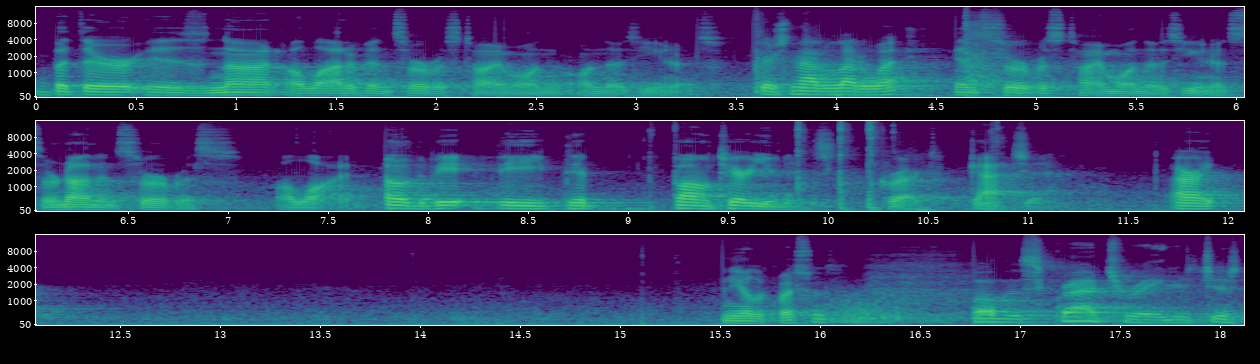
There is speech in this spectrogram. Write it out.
But there is not a lot of in-service time on, on those units. There's not a lot of what? In-service time on those units. They're not in service a lot. Oh, the, B- the, the volunteer units. Correct. Gotcha. All right. Any other questions? Well, the scratch rate is just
